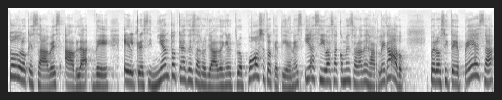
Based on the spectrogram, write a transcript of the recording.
todo lo que sabes habla de el crecimiento que has desarrollado, en el propósito que tienes y así vas a comenzar a dejar legado. Pero si te pesa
